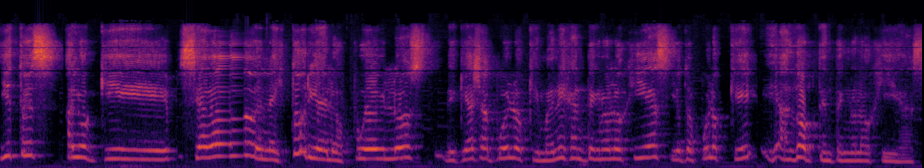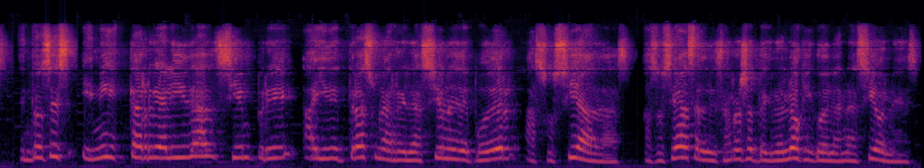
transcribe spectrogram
Y esto es algo que se ha dado en la historia de los pueblos, de que haya pueblos que manejan tecnologías y otros pueblos que eh, adopten tecnologías. Entonces, en esta realidad siempre hay detrás unas relaciones de poder asociadas, asociadas al desarrollo tecnológico de las naciones.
